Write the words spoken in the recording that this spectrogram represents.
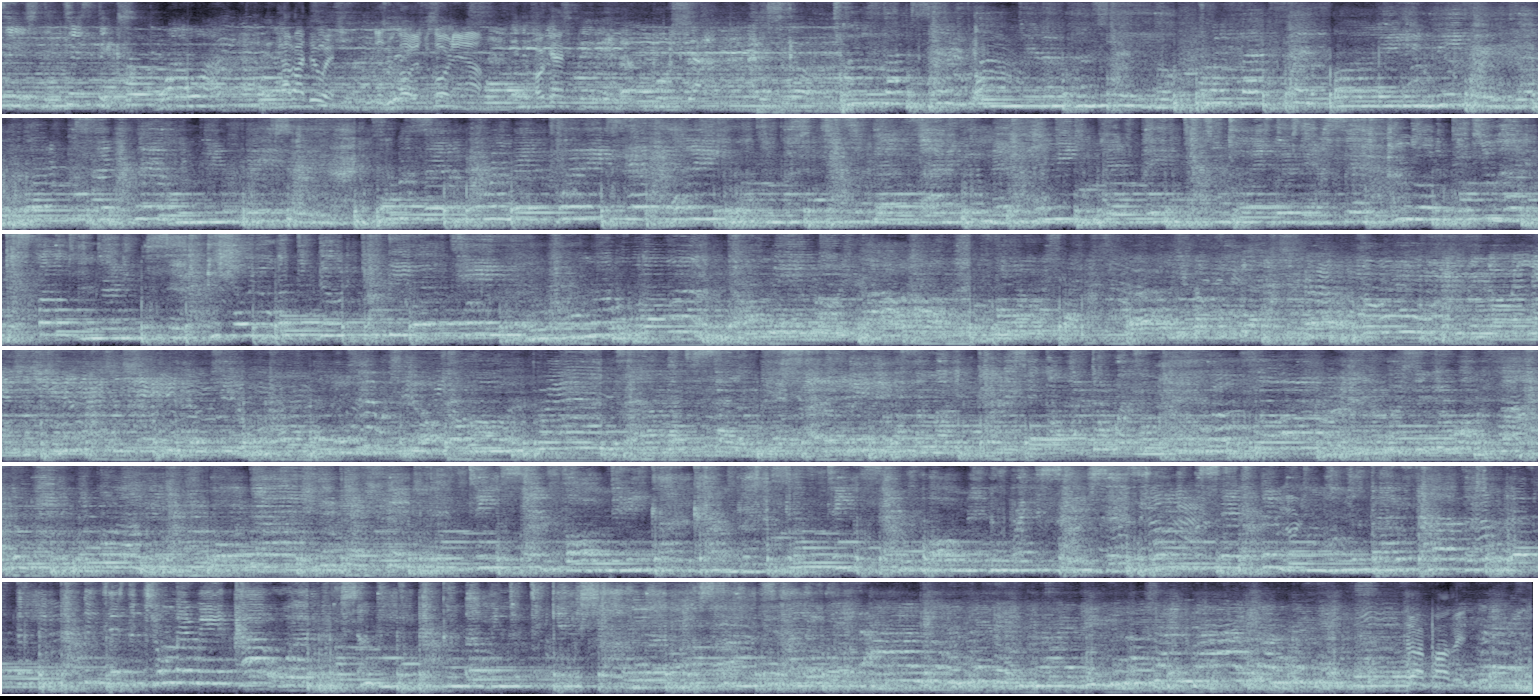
see statistics 101. How do I do it? It's recording, it's recording now. Okay. Let's go. deposit.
